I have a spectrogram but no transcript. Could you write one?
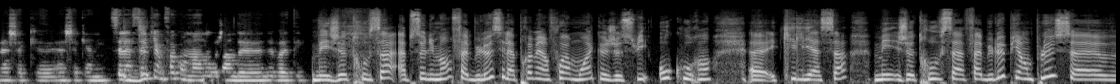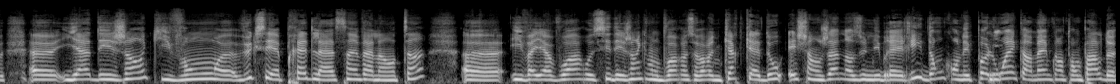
à chaque, à chaque année. C'est la cinquième fois qu'on demande aux gens de, de, voter. Mais je trouve ça absolument fabuleux. C'est la première fois, moi, que je suis au courant euh, qu'il y a ça. Mais je trouve ça fabuleux. Puis en plus, euh, euh il y a des gens qui vont, euh, vu que c'est près de la Saint-Valentin, il va y avoir aussi des gens qui vont pouvoir recevoir une carte cadeau échangeable dans une librairie. Donc, on n'est pas loin quand même quand on parle de,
